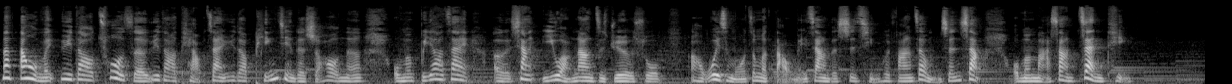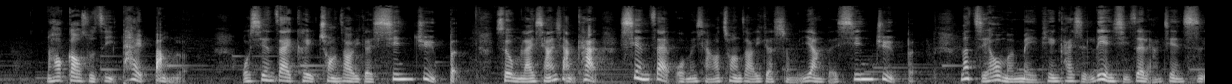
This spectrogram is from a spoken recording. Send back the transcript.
那当我们遇到挫折、遇到挑战、遇到瓶颈的时候呢，我们不要再呃像以往那样子觉得说啊，为什么我这么倒霉？这样的事情会发生在我们身上，我们马上暂停，然后告诉自己太棒了。我现在可以创造一个新剧本，所以我们来想想看，现在我们想要创造一个什么样的新剧本？那只要我们每天开始练习这两件事，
